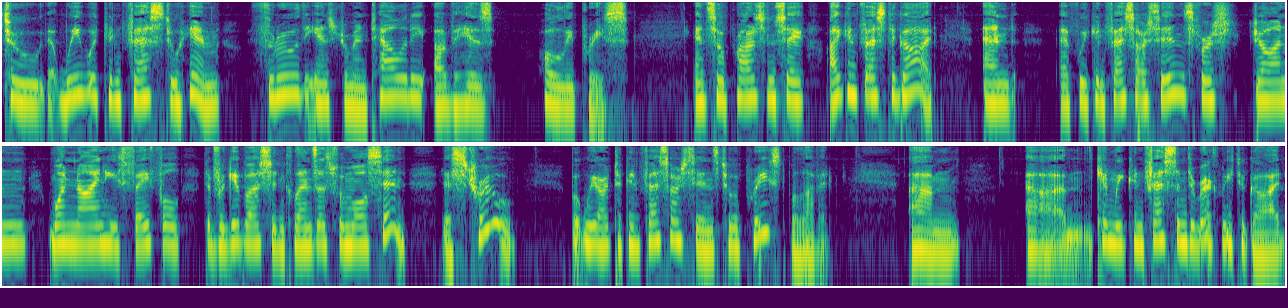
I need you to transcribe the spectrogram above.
to that we would confess to him through the instrumentality of his holy priests. And so Protestants say, I confess to God. And if we confess our sins, First John 1 9, he's faithful to forgive us and cleanse us from all sin. That's true. But we are to confess our sins to a priest, beloved. Um, um, can we confess them directly to God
